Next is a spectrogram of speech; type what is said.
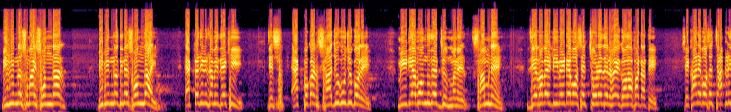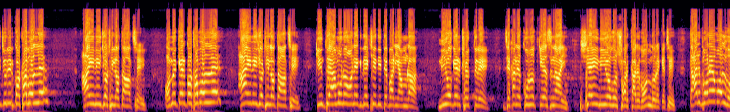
বিভিন্ন সময় সন্ধ্যার, বিভিন্ন দিনের সন্ধ্যায় একটা জিনিস আমি দেখি যে এক প্রকার সাজুগুজু করে মিডিয়া বন্ধুদের মানে সামনে যেভাবে ডিবেটে বসে চোরেদের হয়ে গলা ফাটাতে, সেখানে বসে চাকরি চুরির কথা বললে আইনি জটিলতা আছে। অমিকের কথা বললে আইনি জটিলতা আছে। কিন্তু এমনও অনেক দেখিয়ে দিতে পারি আমরা নিয়োগের ক্ষেত্রে, যেখানে কোনো কেস নাই, সেই নিয়োগও সরকার বন্ধ রেখেছে। তারপরে বলব,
